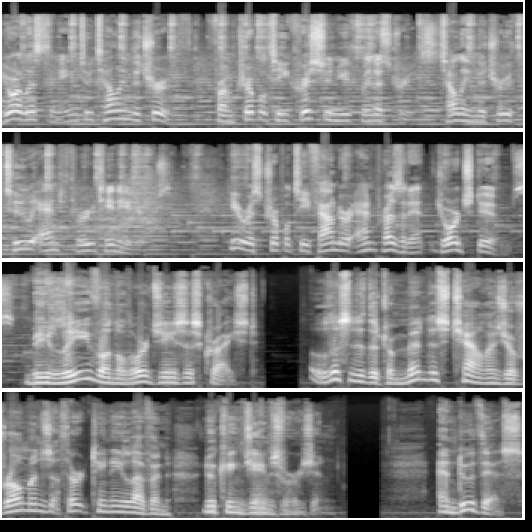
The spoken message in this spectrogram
You're listening to Telling the Truth from Triple T Christian Youth Ministries, telling the truth to and through teenagers. Here is Triple T founder and president George Dooms. Believe on the Lord Jesus Christ. Listen to the tremendous challenge of Romans 13:11, New King James Version. And do this,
